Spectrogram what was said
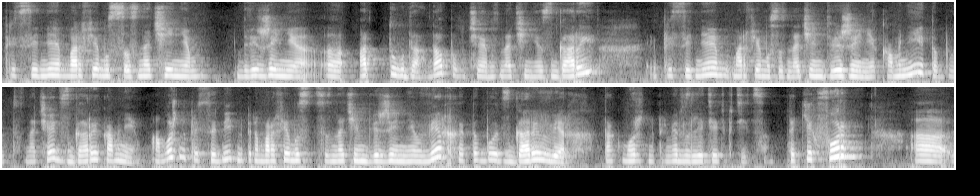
присоединяем морфему со значением движения э, оттуда, да, получаем значение «с горы», присоединяем морфему со значением движения ко мне, это будет означать с горы ко мне. А можно присоединить, например, морфему со значением движения вверх, это будет с горы вверх. Так может, например, взлететь птица. Таких форм а,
